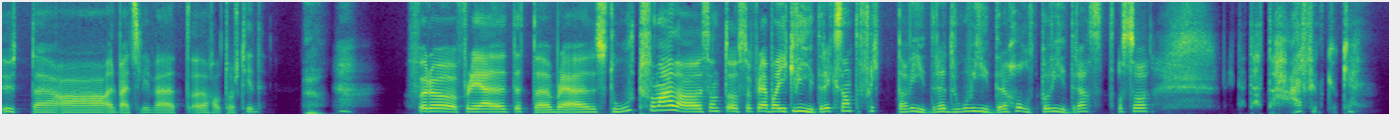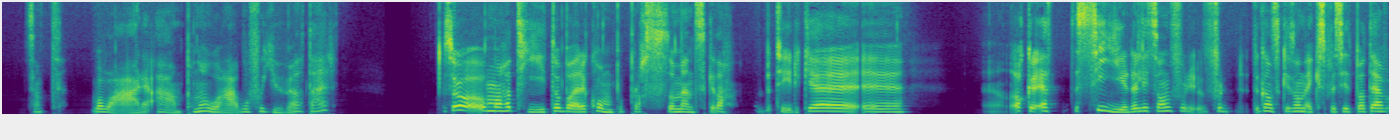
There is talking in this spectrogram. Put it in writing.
ute av arbeidslivet et uh, halvt års tid. Ja. For å, fordi jeg, dette ble stort for meg, da, sant? også fordi jeg bare gikk videre, ikke sant. Flytta videre, dro videre, holdt på videre. Og så Dette her funker jo ikke. Sant? Hva er det jeg er med på nå? Hvorfor gjør jeg dette her? Så om å ha tid til å bare komme på plass som menneske, da, betyr ikke eh, Akkurat Jeg sier det litt sånn for, for ganske sånn eksplisitt på at jeg,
